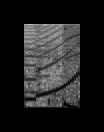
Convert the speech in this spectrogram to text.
you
